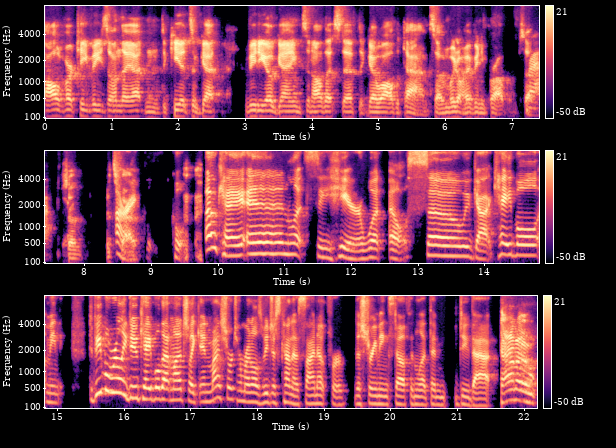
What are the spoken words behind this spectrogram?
all of our TVs on that and the kids have got video games and all that stuff that go all the time so we don't have any problems so Right. so it's All fine. right. Cool. Okay. And let's see here. What else? So we've got cable. I mean, do people really do cable that much? Like in my short term rentals, we just kind of sign up for the streaming stuff and let them do that. Kind of,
